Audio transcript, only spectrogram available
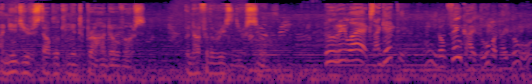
I need you to stop looking into Praha Dovoz, but not for the reason you assume. Relax, I get it. You don't think I do, but I do.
